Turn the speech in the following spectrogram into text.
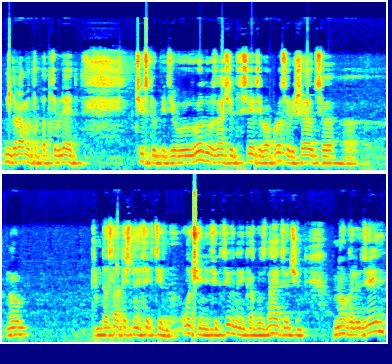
грамотно потребляет чистую питьевую воду, значит, все эти вопросы решаются э, ну, достаточно эффективно, очень эффективно, и, как вы знаете, очень много людей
